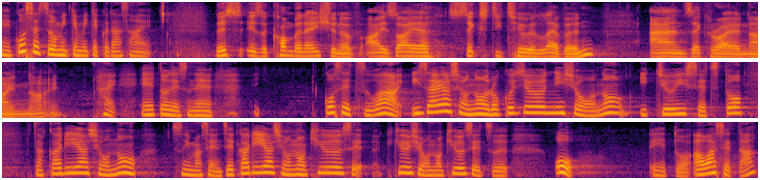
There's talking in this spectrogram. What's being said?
えー5節を見てみてください。This is a combination of Isaiah 62:11 and Zechariah 9:9. はい、えーとですね、5節はイザヤ書の62章の一中一節とザカリア書のすみませんゼカリア書の 9, 節9章の9節を、えー、と合わせた、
